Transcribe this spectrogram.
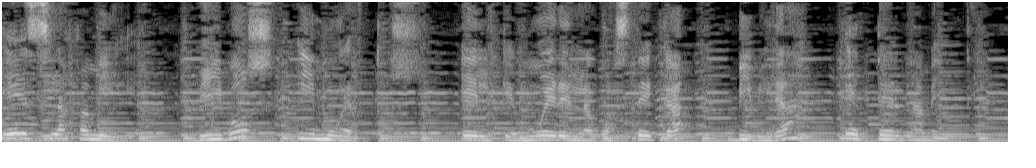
es la familia, vivos y muertos. El que muere en la Huasteca vivirá eternamente.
